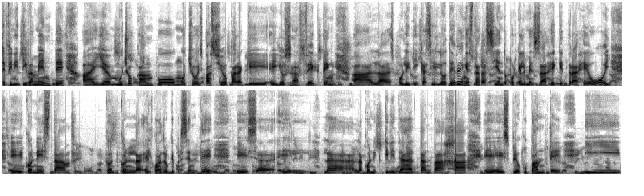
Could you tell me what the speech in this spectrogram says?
Definitivamente hay eh, mucho campo, mucho espacio para que ellos afecten a las políticas y lo deben estar haciendo porque el mensaje que traje hoy eh, con esta con, el cuadro que presenté es ah, la la conectividad tan baja eh, es preocupante. y,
